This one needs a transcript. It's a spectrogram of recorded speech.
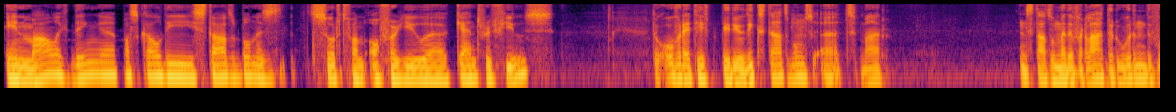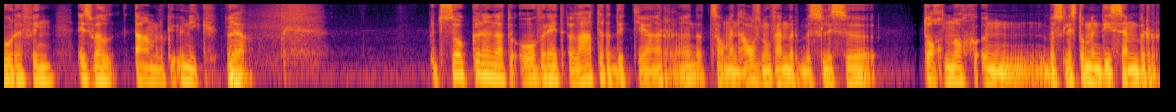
eenmalig ding, eh, Pascal, die staatsbon? Is het een soort van offer you eh, can't refuse? De overheid heeft periodiek staatsbonds uit, maar een staatsbond met een verlaagde roerende voorheffing is wel tamelijk uniek. Ja. Het zou kunnen dat de overheid later dit jaar, dat zal men half november beslissen, toch nog een, beslist om in december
